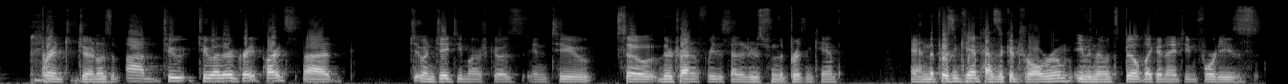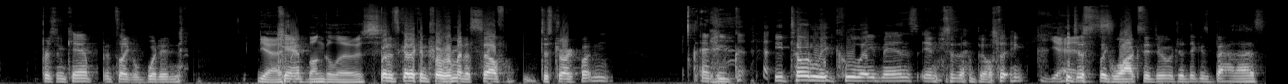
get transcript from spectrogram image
print journalism. Um, two two other great parts. Uh, when JT Marsh goes into so they're trying to free the senators from the prison camp, and the prison camp has a control room, even though it's built like a 1940s prison camp. It's like a wooden, Yeah, Camp. bungalows. but it's got a control room and a self destruct button. And he he totally Kool Aid Man's into the building. Yeah, He just like walks into it, which I think is badass.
